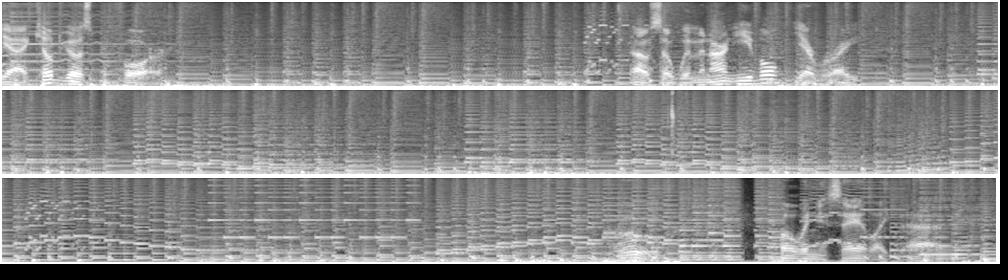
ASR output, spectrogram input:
Yeah, I killed ghosts before. Oh, so women aren't evil? Yeah, right. Ooh. Well, when you say it like that.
